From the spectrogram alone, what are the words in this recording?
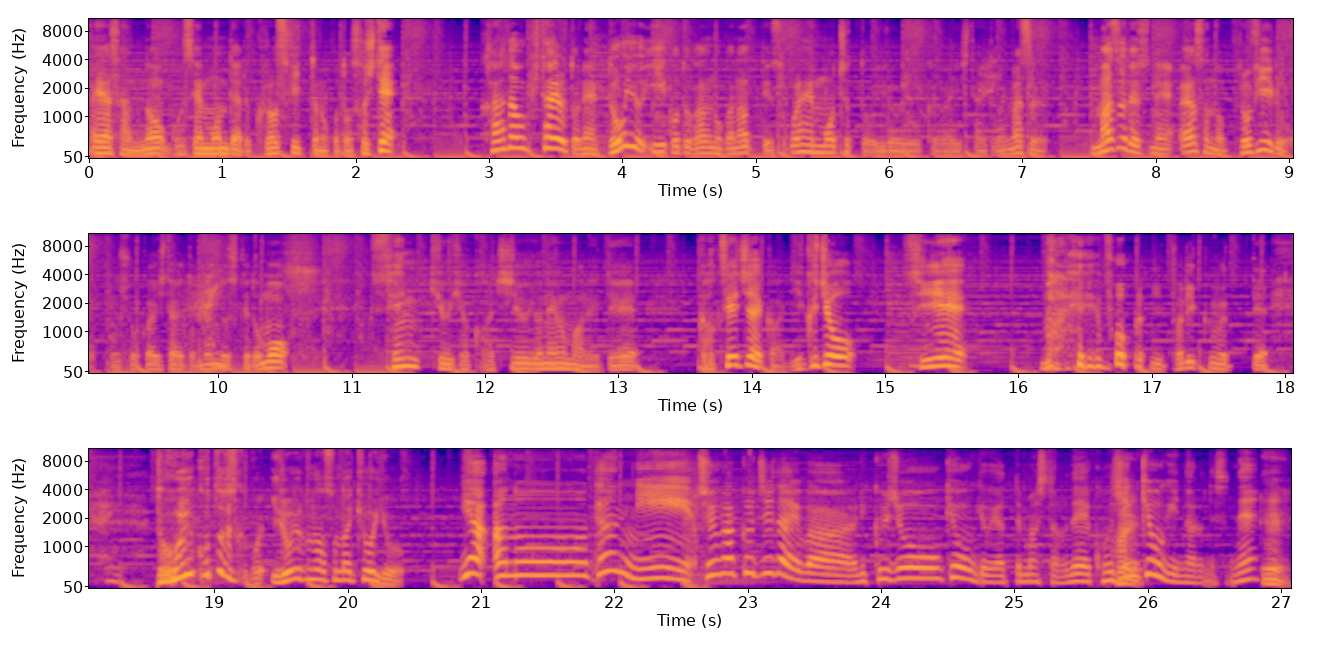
あやさんのご専門であるクロスフィットのことそして体を鍛えるとねどういういいことがあるのかなっていうそこら辺もちょっといろいろお伺いしたいと思います。まずですねあやさんのプロフィールをご紹介したいと思うんですけども、1984年生まれで学生時代から陸上水泳バレーボールに取り組むって、どういうことですか？これいろいろなそんな競技を。いやあのー単に中学時代は陸上競技をやってましたので個人競技になるんですね、え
